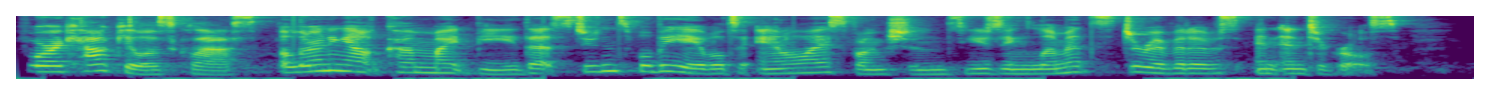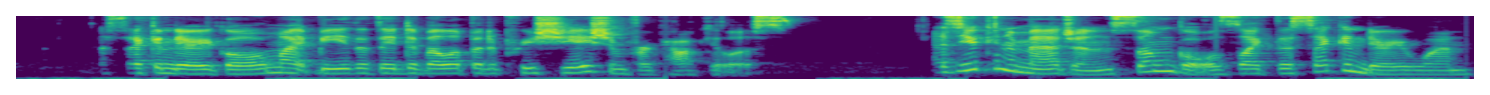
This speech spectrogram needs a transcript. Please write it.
For a calculus class, a learning outcome might be that students will be able to analyze functions using limits, derivatives, and integrals. A secondary goal might be that they develop an appreciation for calculus. As you can imagine, some goals, like the secondary one,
